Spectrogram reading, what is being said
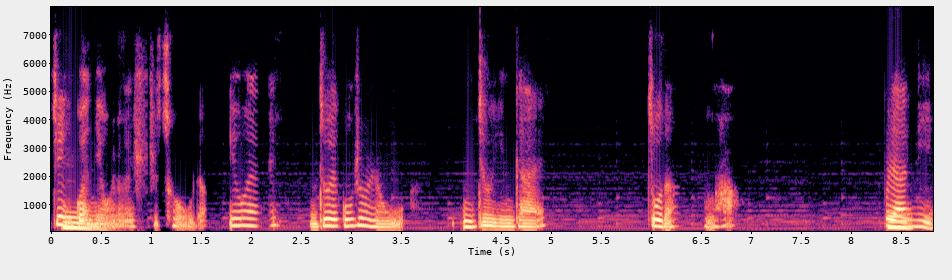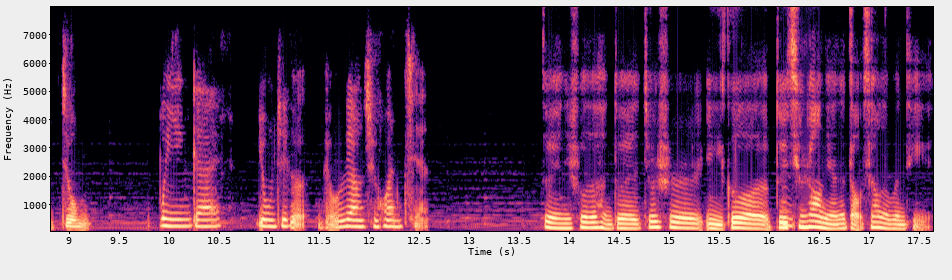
这个观点我认为是错误的，因为你作为公众人物，你就应该做的很好，不然你就不应该用这个流量去换钱。对你说的很对，就是一个对青少年的导向的问题。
